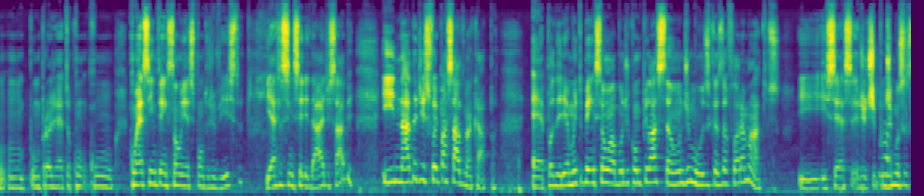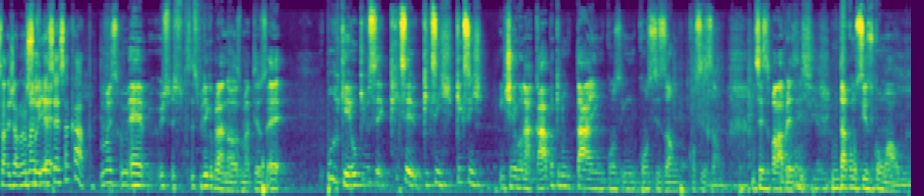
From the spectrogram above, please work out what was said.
Um, um, um projeto com, com, com essa intenção e esse ponto de vista. E essa sinceridade, sabe? E nada disso foi passado na capa. É, poderia muito bem ser um álbum de compilação de músicas da Flora Matos. E, e ser esse de tipo de músicas que ela já lançou Mas ia é- ser essa capa. Mas é, explica pra nós, Matheus. É, por quê? O que você. O que, que você, o que, que, você, que, que você enxergou na capa que não tá em, cons- em concisão. Concisão. Não sei se essa palavra Tá existe. conciso. Não tá conciso com o álbum.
